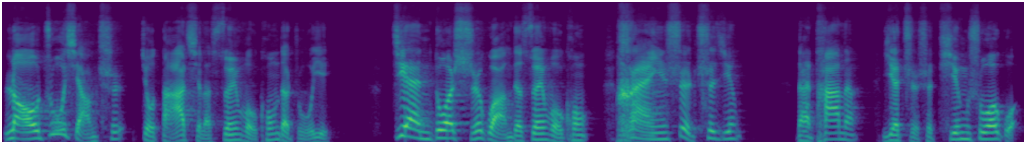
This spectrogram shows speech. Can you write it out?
老猪想吃，就打起了孙悟空的主意。见多识广的孙悟空很是吃惊，但他呢？也只是听说过，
